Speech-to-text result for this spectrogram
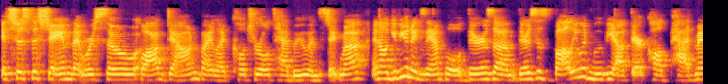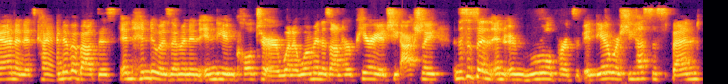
it's just a shame that we're so bogged down by like cultural taboo and stigma. And I'll give you an example. There's um there's this Bollywood movie out there called Padman, and it's kind of about this in Hinduism and in Indian culture. When a woman is on her period, she actually and this is in, in, in rural parts of India where she has to spend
